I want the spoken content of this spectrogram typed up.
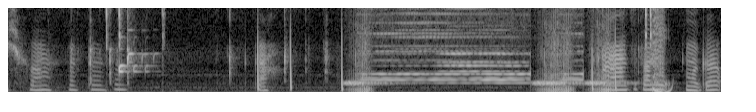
вийшла. Така. А, тут он не могла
